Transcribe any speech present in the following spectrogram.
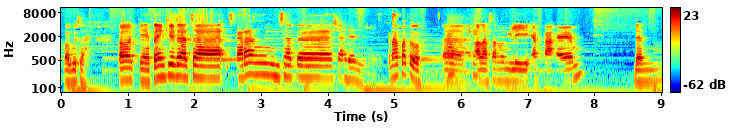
bagus lah. Oke, thank you Caca. Sekarang bisa ke Syahdani. Kenapa tuh eh, Oke. alasan memilih FKM dan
